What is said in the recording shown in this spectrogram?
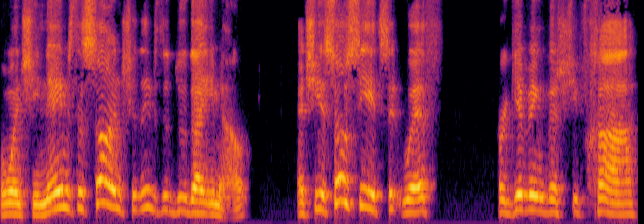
But when she names the son, she leaves the Dudaim out and she associates it with her giving the Shifcha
